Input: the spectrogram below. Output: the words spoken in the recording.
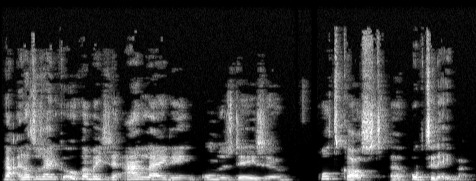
Nou, en dat was eigenlijk ook wel een beetje de aanleiding om dus deze podcast uh, op te nemen.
